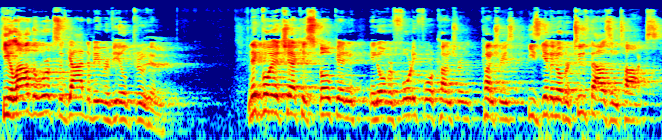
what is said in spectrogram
He allowed the works of God to be revealed through him. Nick Vujicic has spoken in over 44 country, countries. He's given over 2,000 talks.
